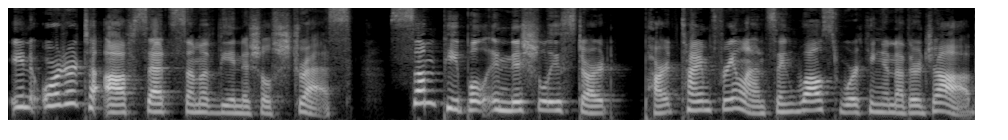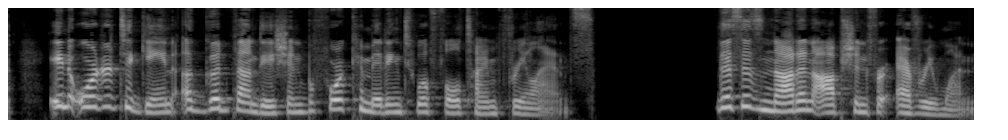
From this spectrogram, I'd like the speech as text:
In order to offset some of the initial stress, some people initially start part time freelancing whilst working another job in order to gain a good foundation before committing to a full time freelance. This is not an option for everyone,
